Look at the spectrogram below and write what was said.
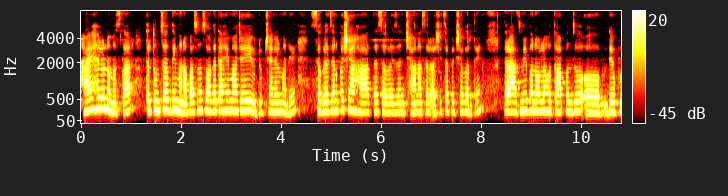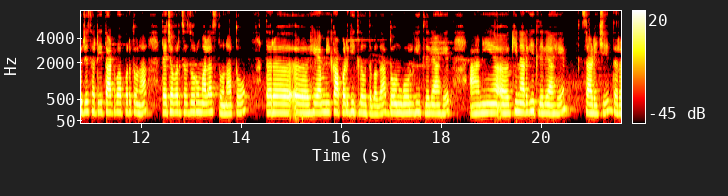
हाय हॅलो नमस्कार. तर तुमचं अगदी मनापासून स्वागत आहे माझ्या या यूट्यूब चॅनलमध्ये सगळेजण कसे आहात? तर सगळेजण छान असेल अशीच अपेक्षा करते. तर आज मी बनवला होता आपण जो देवपूजेसाठी ताट वापरतो ना त्याच्यावरचा जो रुमाल असतो ना तो. तर हे मी कापड घेतलं होतं बघा. दोन गोल घेतलेले आहेत आणि किनार घेतलेले आहे. साडीची तर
